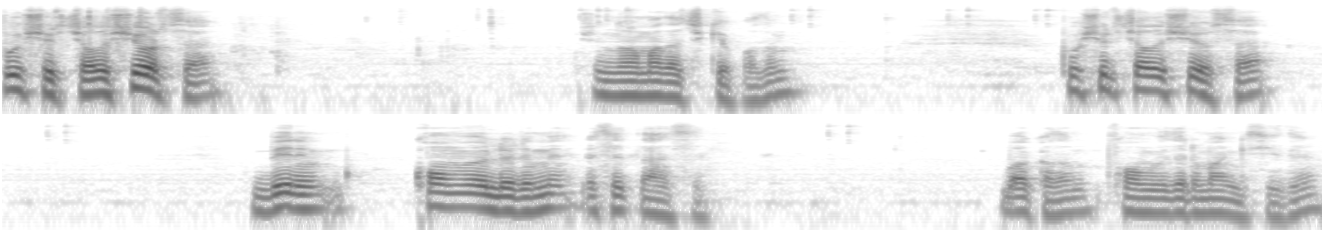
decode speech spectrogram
pusher çalışıyorsa şimdi normal açık yapalım. Pusher çalışıyorsa benim konveyörlerimi resetlensin. Bakalım konveyörlerim hangisiydi?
